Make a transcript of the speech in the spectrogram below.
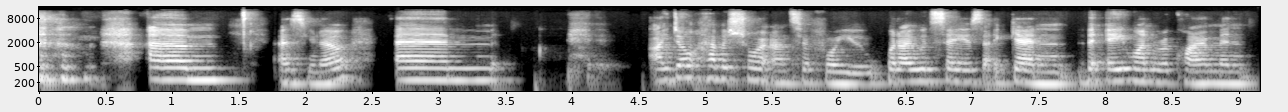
um, as you know. Um, I don't have a short answer for you. What I would say is that again, the A1 requirement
